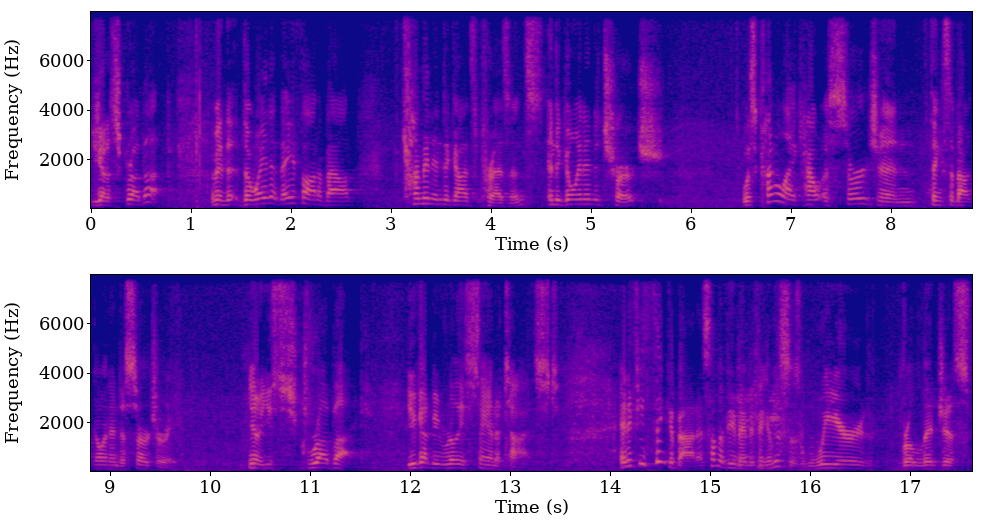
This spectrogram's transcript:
You got to scrub up. I mean, the, the way that they thought about coming into God's presence, into going into church, was kind of like how a surgeon thinks about going into surgery. You know, you scrub up. You got to be really sanitized. And if you think about it, some of you may be thinking this is weird religious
